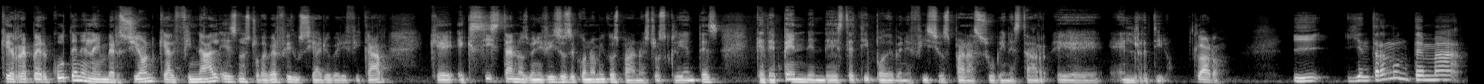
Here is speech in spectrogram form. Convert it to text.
que repercuten en la inversión, que al final es nuestro deber fiduciario verificar que existan los beneficios económicos para nuestros clientes que dependen de este tipo de beneficios para su bienestar eh, en el retiro. Claro. Y, entrando a un tema,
